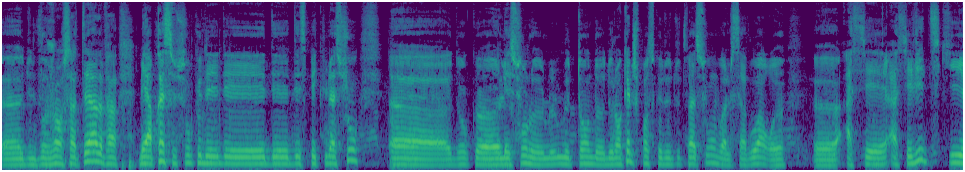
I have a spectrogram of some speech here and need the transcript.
Euh, d'une vengeance interne. Enfin, mais après, ce sont que des, des, des, spéculations. Euh, donc, laissons le, temps de, l'enquête. Je pense que de toute façon, on va le savoir assez, assez vite. Ce qui,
